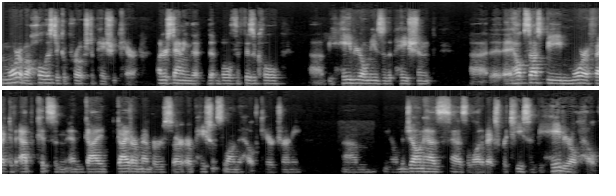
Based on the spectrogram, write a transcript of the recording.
more of a holistic approach to patient care understanding that, that both the physical, uh, behavioral needs of the patient, uh, it helps us be more effective advocates and, and guide, guide our members, our, our patients along the healthcare journey. Um, you know, Magellan has, has a lot of expertise in behavioral health,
